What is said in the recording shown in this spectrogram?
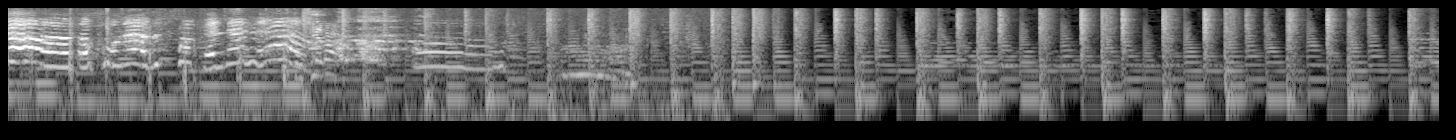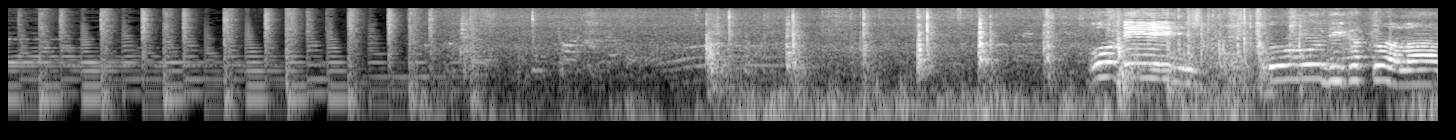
À tao không à đi ô đi các cửa là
